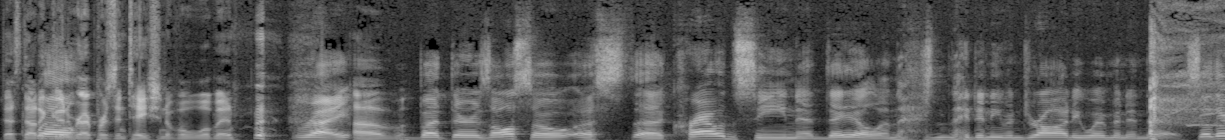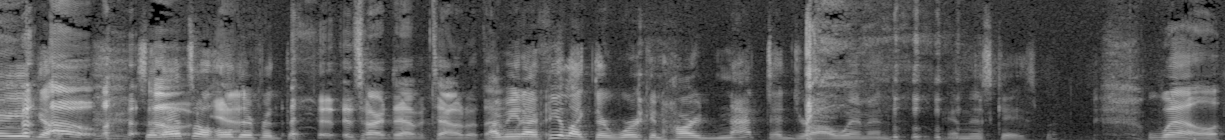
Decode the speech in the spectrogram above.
that's not a good representation of a woman. Right. Um, but there is also a crowd scene at Dale, and they didn't even draw any women in there. So there you go. oh, so that's a oh, whole yeah. different thing. It's hard to have a town without. I mean, I feel like they're working hard not to draw women in this case. But Well,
